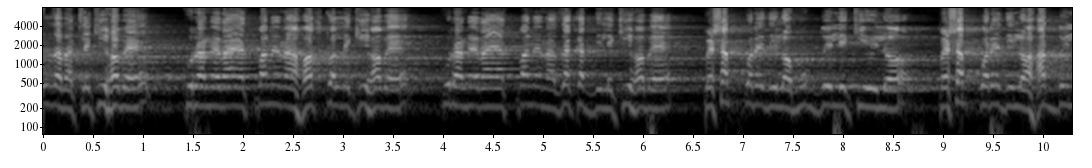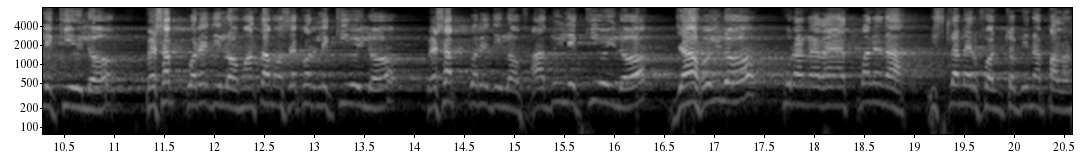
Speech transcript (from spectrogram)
রোজা রাখলে কি হবে? কোরআনের আয়াত মানে না, হজ করলে কি হবে? কোরআনের আয়াত মানে না জাকাত দিলে কি হবে? পেশাব করে দিল, মুখ ধুইলে কি হইল? পেশাব করে দিল, হাত ধুইলে কি হইল? পেশাব করে দিল, মাথা মশে করলে কি হইল? পেশাব করে দিল, ফা ধুইলে কি হইল? যা হইল, কোরআনের আয়াত মানে না, ইসলামের পঞ্চবিনা পালন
